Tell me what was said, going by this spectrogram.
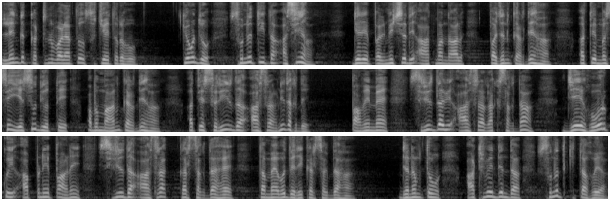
ਲਿੰਗ ਕੱਟਣ ਵਾਲਿਆਂ ਤੋਂ ਸੁਚੇਤ ਰਹੋ। ਕਿਉਂ ਜੋ ਸੁਨਤੀ ਤਾਂ ਅਸੀਂ ਹਾਂ, ਜਿਹੜੇ ਪਰਮੇਸ਼ਰ ਦੀ ਆਤਮਾ ਨਾਲ ਭਜਨ ਕਰਦੇ ਹਾਂ ਅਤੇ ਮਸੀਹ ਯਿਸੂ ਦੇ ਉੱਤੇ ਅਪਮਾਨ ਕਰਦੇ ਹਾਂ ਅਤੇ ਸਰੀਰ ਦਾ ਆਸਰਾ ਨਹੀਂ ਰੱਖਦੇ। ਭਾਵੇਂ ਮੈਂ ਸਰੀਰ ਦਾ ਵੀ ਆਸਰਾ ਰੱਖ ਸਕਦਾ, ਜੇ ਹੋਰ ਕੋਈ ਆਪਣੇ ਭਾਣੇ ਸਰੀਰ ਦਾ ਆਸਰਾ ਕਰ ਸਕਦਾ ਹੈ, ਤਾਂ ਮੈਂ ਵਧੇਰੇ ਕਰ ਸਕਦਾ ਹਾਂ। ਜਨਮ ਤੋਂ 8ਵੇਂ ਦਿਨ ਦਾ ਸੁਨਤ ਕੀਤਾ ਹੋਇਆ।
